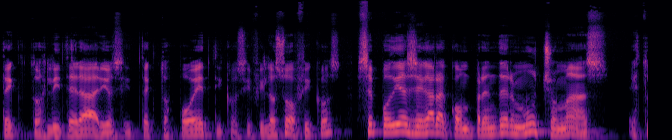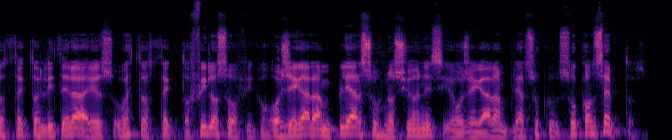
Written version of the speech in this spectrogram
textos literarios y textos poéticos y filosóficos, se podía llegar a comprender mucho más estos textos literarios o estos textos filosóficos o llegar a ampliar sus nociones o llegar a ampliar sus, conceptos.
